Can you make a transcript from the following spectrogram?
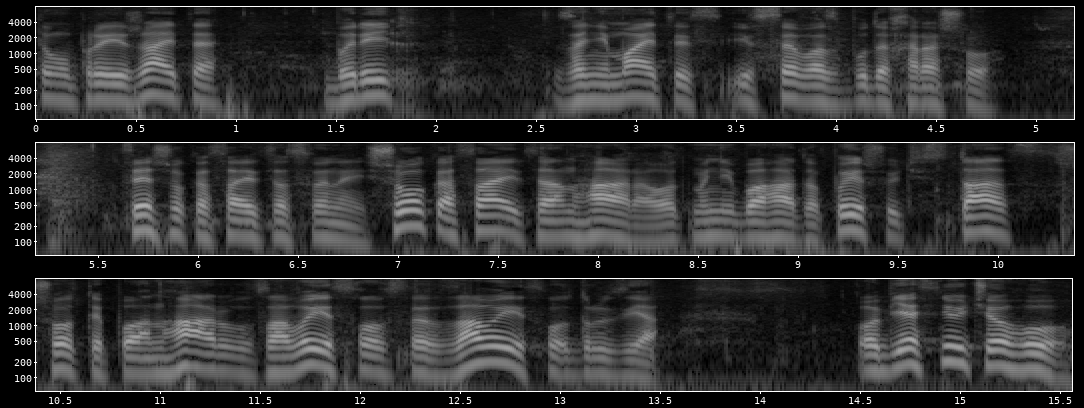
Тому приїжджайте, беріть, займайтесь і все у вас буде хорошо. Це що касається свиней. Що касається ангара, от мені багато пишуть, Стас, що ти по ангару, зависло все, зависло, друзі. Об'ясню чого.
